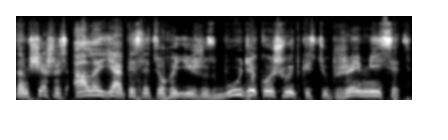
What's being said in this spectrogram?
там ще щось. Але я після цього їжджу з будь-якою швидкістю вже місяць.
